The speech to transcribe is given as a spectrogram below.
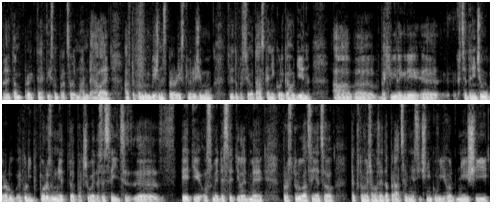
byly tam projekty, na kterých jsme pracovali mnohem déle, a v takovém tom běžném spravodajském režimu je to prostě otázka několika hodin. A e, ve chvíli, kdy e, chcete něčemu opravdu jako líp porozumět, potřebujete se sejít se, e, s pěti, osmi, deseti lidmi, prostudovat si něco, tak v tom je samozřejmě ta práce v měsíčníku výhodnější.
